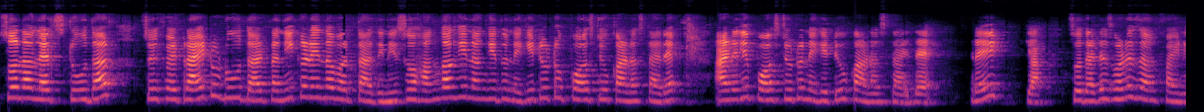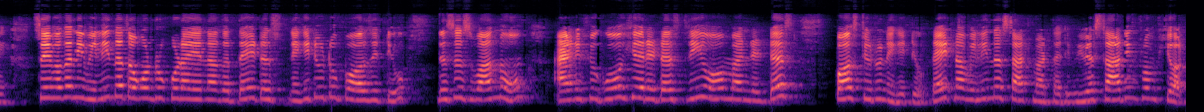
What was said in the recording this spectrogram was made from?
so now let's do that so if I try to do that ನಾನು ಈ ಕಡೆಯಿಂದ ಬರ್ತಾ ಇದ್ದೀನಿ ಸೊ ಹಾಗಾಗಿ ನಂಗೆ ಇದು ನೆಗೆಟಿವ್ ಟು ಪಾಸಿಟಿವ್ ಕಾಣಿಸ್ತಾ ಇದೆ ಅಂಡ್ ಇಲ್ಲಿ ಪಾಸಿಟಿವ್ ಟು ನೆಗೆಟಿವ್ ಕಾಣಿಸ್ತಾ ಇದೆ right yeah so that is what is I'm finding so ಇವಾಗ ನೀವು ಇಲ್ಲಿಂದ ತಗೊಂಡ್ರು ಕೂಡ ಏನಾಗುತ್ತೆ it is negative to positive this is one ohm and if you go here it is three ohm and it is positive to negative right ನಾವು ಇಲ್ಲಿಂದ ಸ್ಟಾರ್ಟ್ ಮಾಡ್ತಾ ಇದೀವಿ we are starting from here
